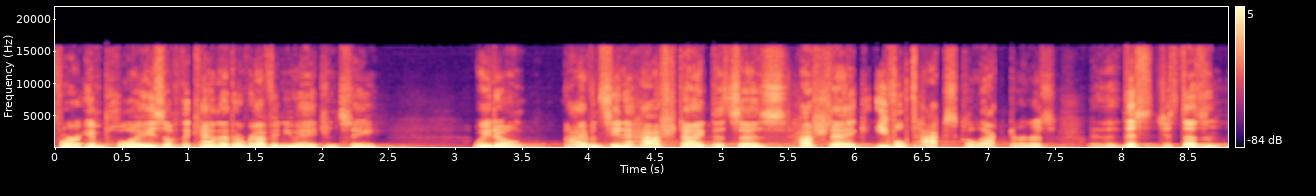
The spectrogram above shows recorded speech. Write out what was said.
for employees of the Canada Revenue Agency. We don't I haven't seen a hashtag that says hashtag evil tax collectors. This just doesn't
